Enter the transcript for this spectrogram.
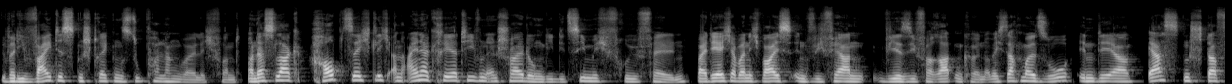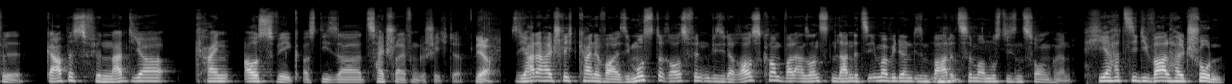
über die weitesten Strecken super langweilig fand. Und das lag hauptsächlich an einer kreativen Entscheidung, die die ziemlich früh fällen, bei der ich aber nicht weiß, inwiefern wir sie verraten können. Aber ich sag mal so, in der ersten Staffel gab es für Nadja keinen Ausweg aus dieser Zeitschleifengeschichte. Ja. Sie hatte halt schlicht keine Wahl. Sie musste rausfinden, wie sie da rauskommt, weil ansonsten landet sie immer wieder in diesem Badezimmer und muss diesen Song hören. Hier hat sie die Wahl halt schon.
